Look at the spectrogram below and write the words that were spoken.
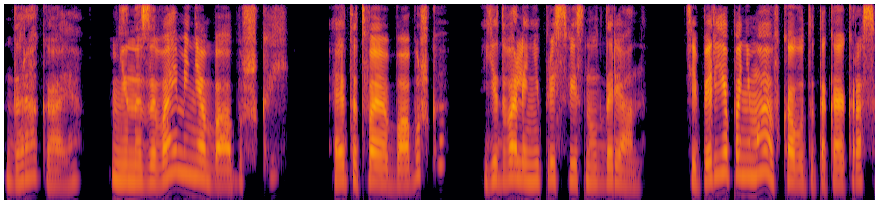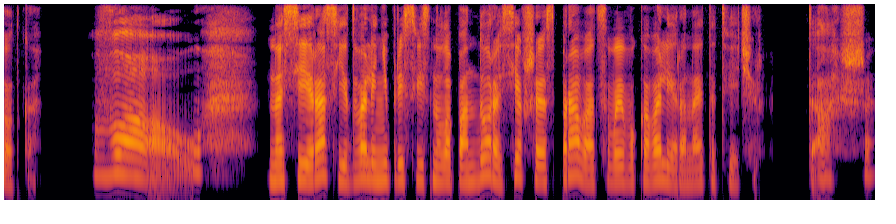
«Дорогая, не называй меня бабушкой». «Это твоя бабушка?» — едва ли не присвистнул Дариан. «Теперь я понимаю, в кого ты такая красотка». «Вау!» На сей раз едва ли не присвистнула Пандора, севшая справа от своего кавалера на этот вечер. «Таша,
